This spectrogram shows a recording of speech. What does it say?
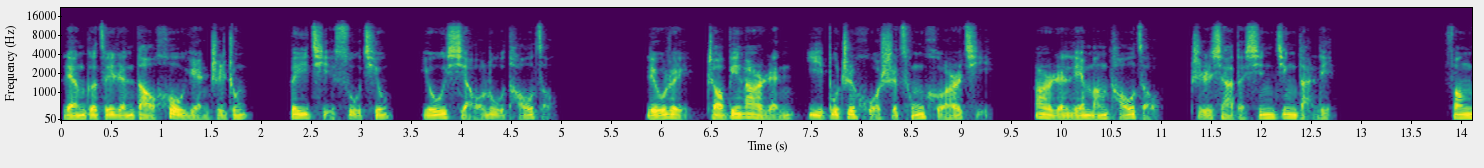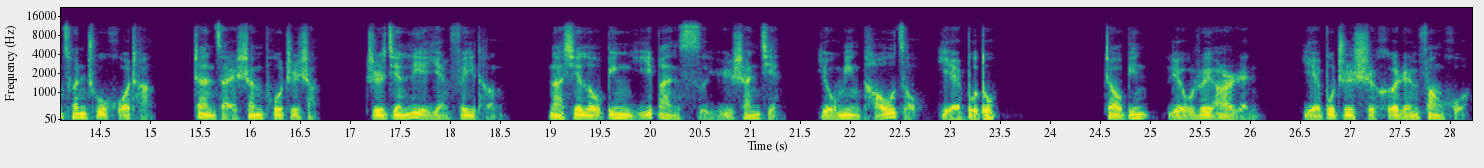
两个贼人到后院之中，背起素秋。由小路逃走，刘瑞、赵斌二人亦不知火势从何而起，二人连忙逃走，只吓得心惊胆裂。方窜出火场，站在山坡之上，只见烈焰飞腾，那些漏兵一半死于山涧，有命逃走也不多。赵斌、柳瑞二人也不知是何人放火，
